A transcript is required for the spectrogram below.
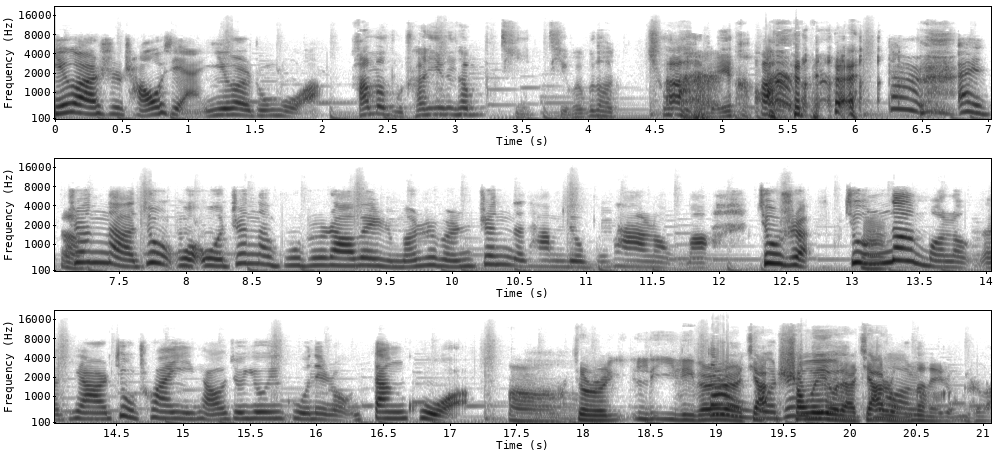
一个是朝鲜，一个是中国。他们不穿，因为他体体会不到秋 裤啊的美好。但是，哎，嗯真的，就我我真的不知道为什么日本人真的他们就不怕冷吗？就是就嗯那么冷的天儿，就穿一条就优衣库那种单裤，啊，就是里里边有点加，稍微有点加绒的那种是吧？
